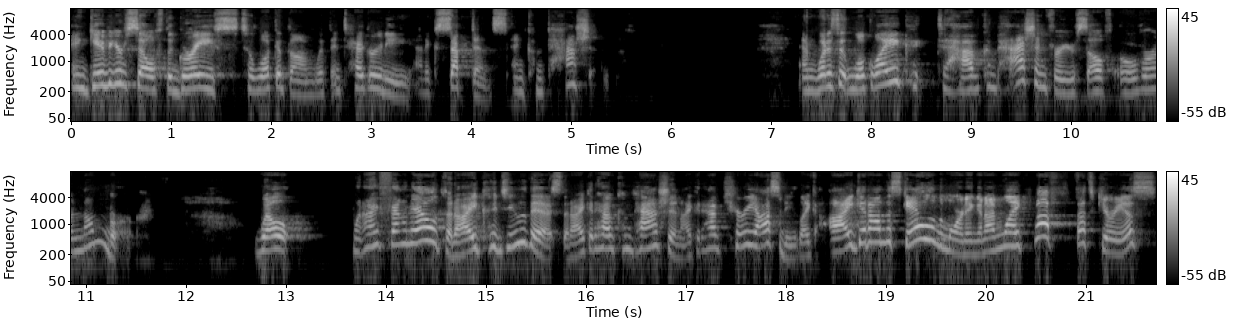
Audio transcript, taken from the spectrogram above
and give yourself the grace to look at them with integrity and acceptance and compassion and what does it look like to have compassion for yourself over a number well, when I found out that I could do this, that I could have compassion, I could have curiosity, like I get on the scale in the morning and I'm like, oh, that's curious.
